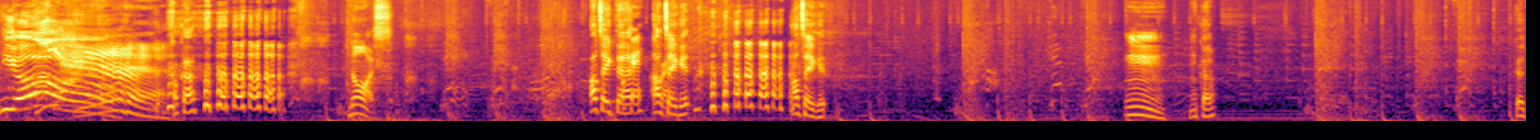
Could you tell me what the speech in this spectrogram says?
Yo! Yeah. Okay. nice. I'll take that. Okay, I'll all take it. I'll take it. Mmm. Okay. Good.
